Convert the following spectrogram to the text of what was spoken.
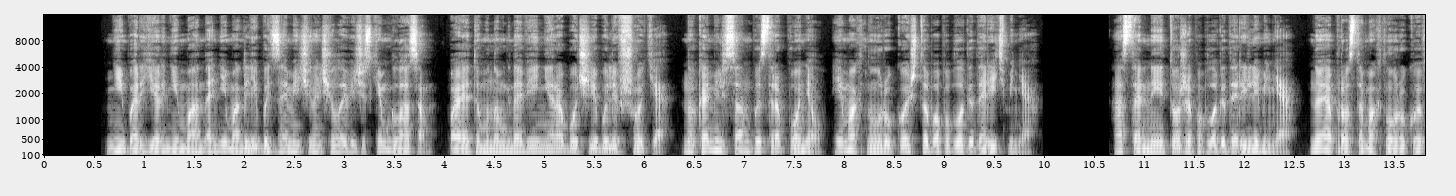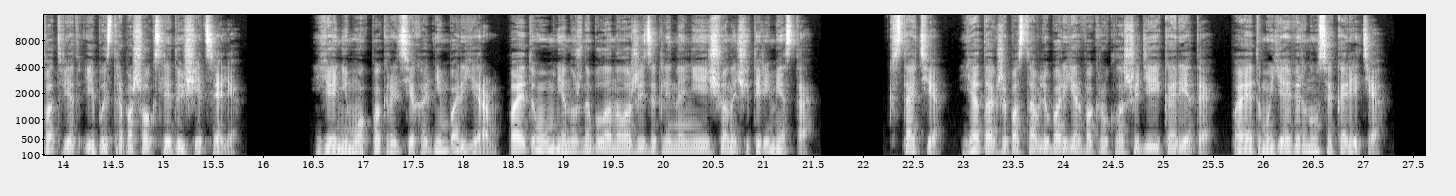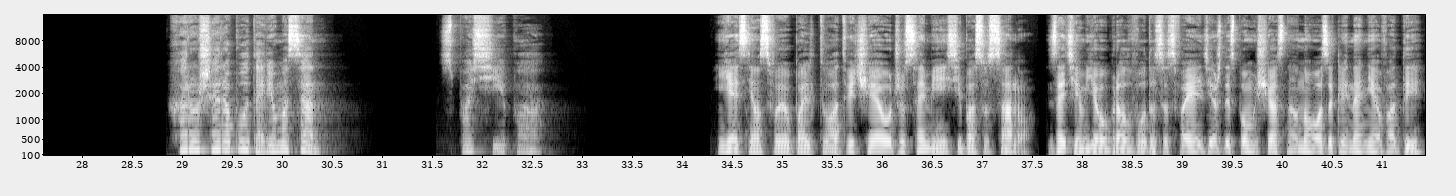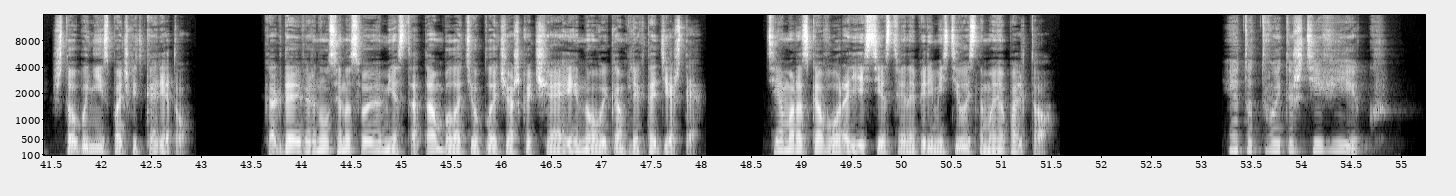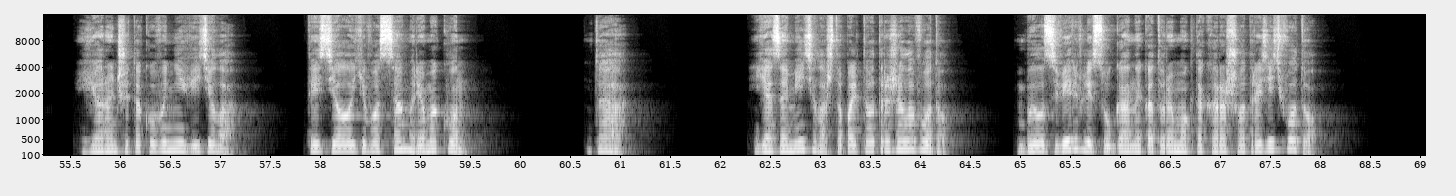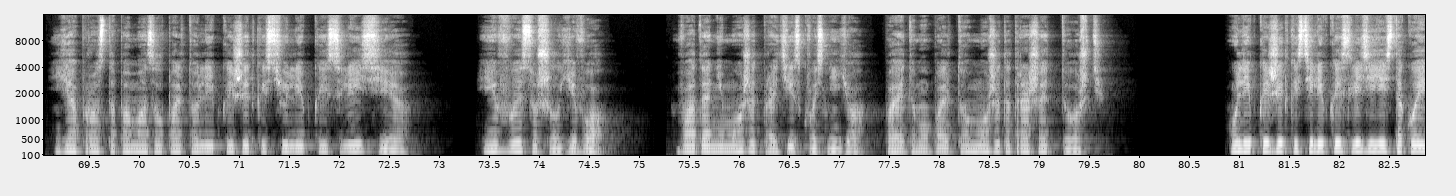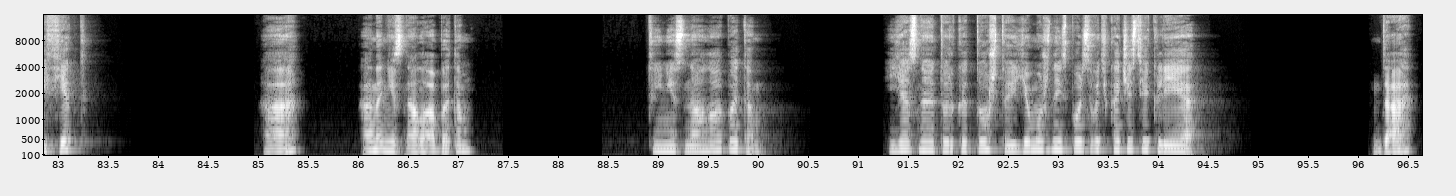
Ни барьер, ни мана не могли быть замечены человеческим глазом, поэтому на мгновение рабочие были в шоке, но Камиль-сан быстро понял и махнул рукой, чтобы поблагодарить меня. Остальные тоже поблагодарили меня, но я просто махнул рукой в ответ и быстро пошел к следующей цели. Я не мог покрыть всех одним барьером, поэтому мне нужно было наложить заклинание еще на четыре места. Кстати, я также поставлю барьер вокруг лошадей и кареты, поэтому я вернулся к карете. Хорошая работа, Рёма-сан. Спасибо. Я снял свое пальто, отвечая Оджу-саме и Сибасу-сану. Затем я убрал воду со своей одежды с помощью основного заклинания воды, чтобы не испачкать карету. Когда я вернулся на свое место, там была теплая чашка чая и новый комплект одежды. Тема разговора, естественно, переместилась на мое пальто. «Это твой дождевик. Я раньше такого не видела. Ты сделал его сам, Рёма-кун?» «Да». Я заметила, что пальто отражало воду. Был зверь в лесу Ганны, который мог так хорошо отразить воду. Я просто помазал пальто липкой жидкостью липкой слизью и высушил его. Вода не может пройти сквозь нее, поэтому пальто может отражать дождь. У липкой жидкости липкой слизи есть такой эффект? А? Она не знала об этом? Ты не знала об этом? Я знаю только то, что ее можно использовать в качестве клея. Да?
